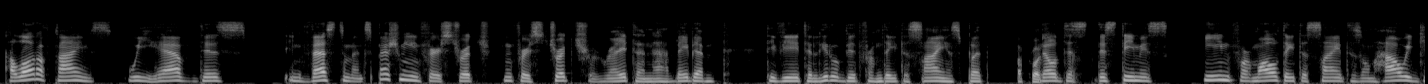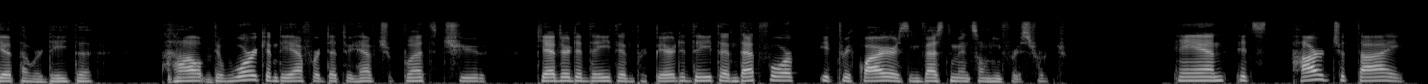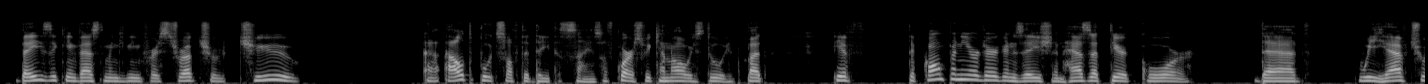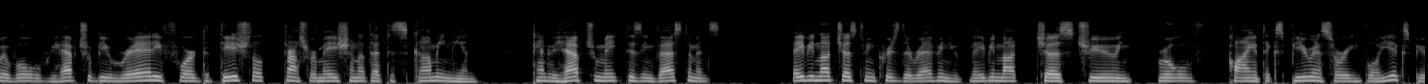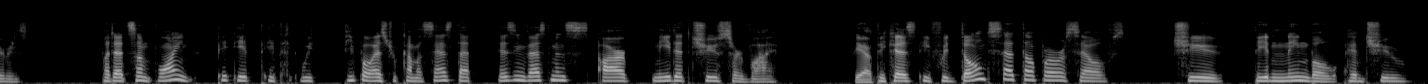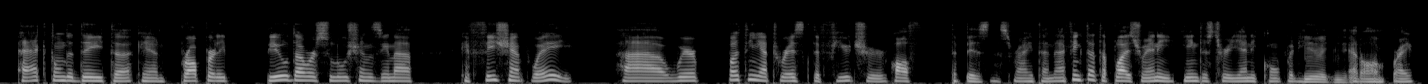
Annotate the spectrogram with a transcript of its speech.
a lot of times we have this investment, especially infrastructure, infrastructure, right? And uh, maybe I'm deviate a little bit from data science, but you know, this this team is keen from all data scientists on how we get our data, how mm-hmm. the work and the effort that we have to put to gather the data and prepare the data, and therefore it requires investments on infrastructure. And it's hard to tie basic investment in infrastructure to uh, outputs of the data science. Of course, we can always do it, but if the company or the organization has at their core that we have to evolve, we have to be ready for the digital transformation that is coming in, and we have to make these investments, maybe not just to increase the revenue, maybe not just to improve client experience or employee experience, but at some point, it, it, it we people has to come a sense that these investments are needed to survive. Yeah. Because if we don't set up ourselves to be nimble and to act on the data and properly build our solutions in a efficient way, uh, we're putting at risk the future of the business, right? And I think that applies to any industry, any company mm-hmm. at all, right?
